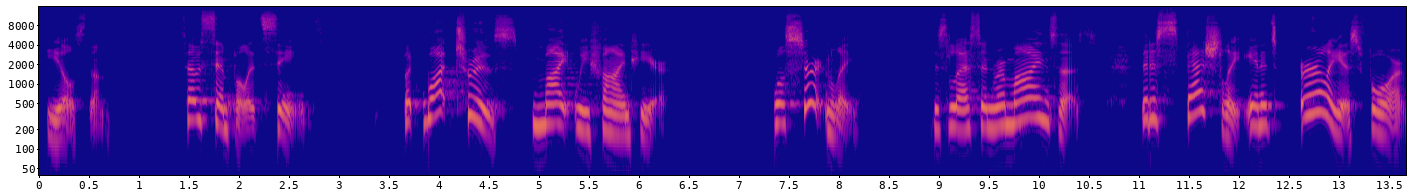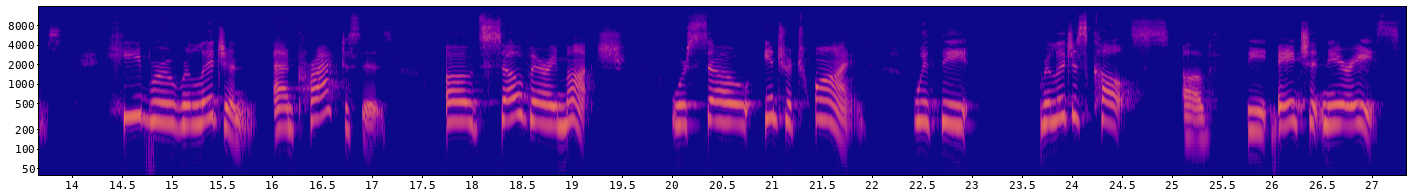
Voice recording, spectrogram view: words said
heals them. So simple it seems. But what truths might we find here? Well, certainly, this lesson reminds us that, especially in its earliest forms, Hebrew religion and practices owed so very much, were so intertwined with the religious cults of the ancient Near East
